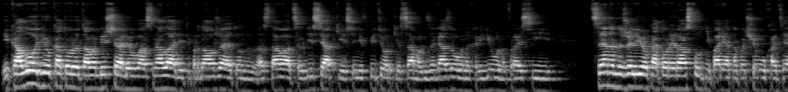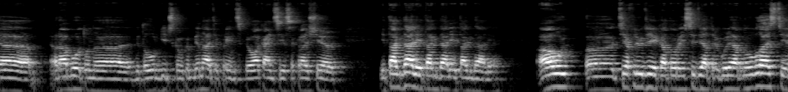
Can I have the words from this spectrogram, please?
Экологию, которую там обещали у вас наладить, и продолжает он оставаться в десятке, если не в пятерке самых загазованных регионов России. Цены на жилье, которые растут, непонятно почему, хотя работу на металлургическом комбинате, в принципе, вакансии сокращают и так далее, и так далее, и так далее. А у э, тех людей, которые сидят регулярно у власти,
